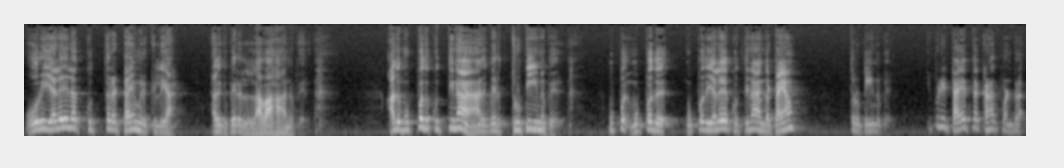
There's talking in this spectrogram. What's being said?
ஒரு இலையில் குத்துற டைம் இருக்கு இல்லையா? அதுக்கு பேர் லவஹான்னு பேர். அது முப்பது குத்தினா அதுக்கு பேர் த்ருட்டின்னு பேர். முப்பது முப்பது முப்பது இலையை குத்தினா அந்த டயம் துருட்டின்னு பேர். இப்படி டயத்தை கணக்கு பண்ணுறேன்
